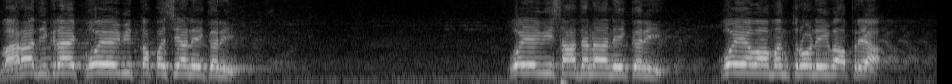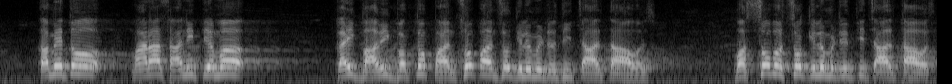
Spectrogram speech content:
મારા દીકરાએ કોઈ એવી તપસ્યા નહીં કરી. કોઈ એવી સાધના નહીં કરી. કોઈ એવા મંત્રો નહીં વાપર્યા. તમે તો મારા સાનિધ્યમાં કંઈક ભાવિક ભક્તો પાંચસો પાંચસો કિલોમીટરથી ચાલતા આવે છે બસો બસો કિલોમીટરથી ચાલતા આવે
